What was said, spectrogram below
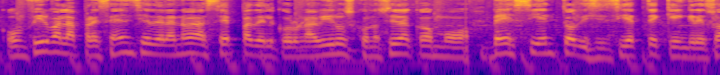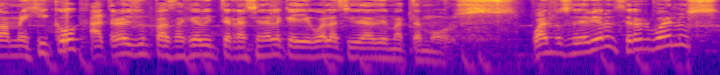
confirma la presencia de la nueva cepa del coronavirus conocida como B117 que ingresó a México a través de un pasajero internacional que llegó a la ciudad de Matamoros. Cuando se debieron cerrar vuelos,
